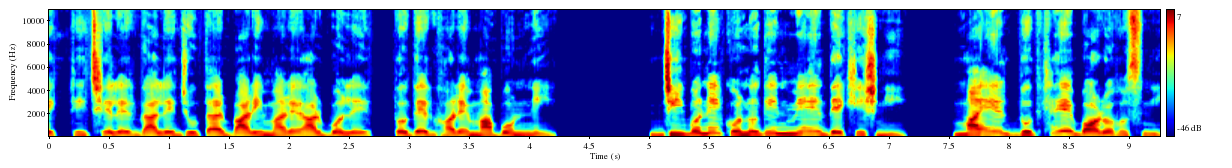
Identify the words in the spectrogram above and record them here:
একটি ছেলের গালে জুতার বাড়ি মারে আর বলে, তোদের ঘরে মা বোন নেই। জীবনে কোনোদিন মেয়ে দেখিসনি। মায়ের দুধ খেয়ে বড় হসনি।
